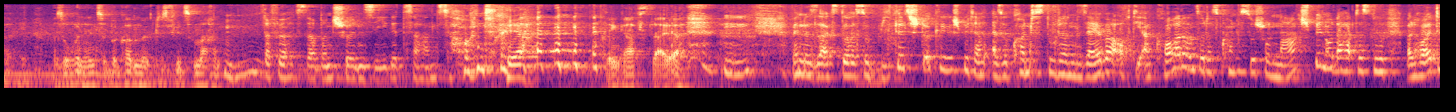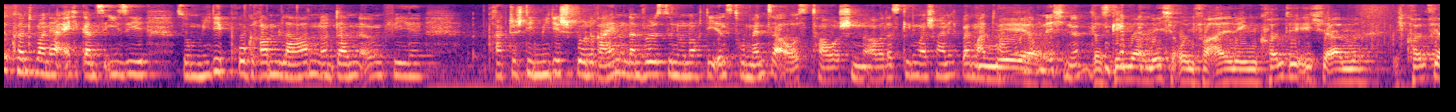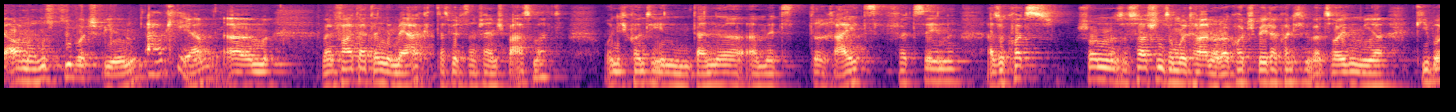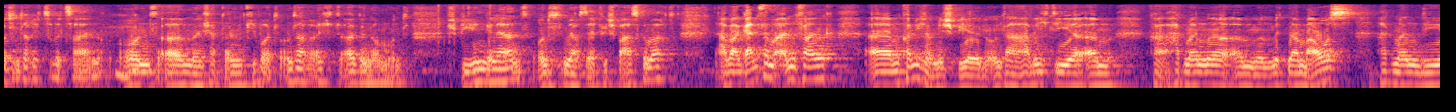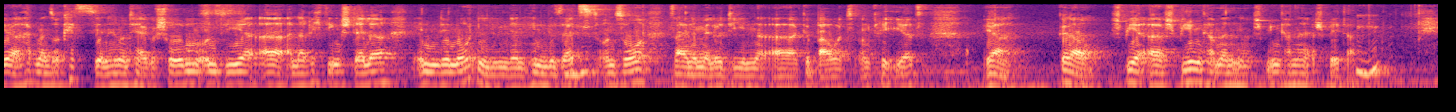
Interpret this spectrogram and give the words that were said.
versuchen hinzubekommen, möglichst viel zu machen. Mhm, dafür hat es aber einen schönen Sägezahn-Sound. ja, den gab es leider. Mhm. Wenn du sagst, du hast so Beatles-Stücke gespielt, also konntest du dann selber auch die Akkorde und so, das konntest du schon nach nachspielen oder hattest du, weil heute könnte man ja echt ganz easy so ein MIDI-Programm laden und dann irgendwie praktisch die MIDI-Spuren rein und dann würdest du nur noch die Instrumente austauschen. Aber das ging wahrscheinlich beim Atari nee, noch nicht, ne? Das ging noch nicht und vor allen Dingen konnte ich, ähm, ich konnte ja auch noch nicht Keyboard spielen. Ah, okay. Ja, ähm, mein Vater hat dann gemerkt, dass mir das anscheinend Spaß macht und ich konnte ihn dann äh, mit 3, 14, also kurz schon, das war schon simultan oder kurz später konnte ich ihn überzeugen, mir Keyboardunterricht zu bezahlen. Mhm. Und ähm, ich habe dann Keyboardunterricht äh, genommen und spielen gelernt und es hat mir auch sehr viel Spaß gemacht. Aber ganz am Anfang ähm, konnte ich noch nicht spielen und da habe ich die, ähm, hat man ähm, mit einer Maus hat man die, hat man so Kästchen hin und her geschoben und die äh, an der richtigen Stelle in den Notenlinien hingesetzt mhm. und so seine Melodien äh, gebaut und kreiert. Ja, Genau, Spiel, äh, Spielen, kam dann, Spielen kam dann erst später. Mhm.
